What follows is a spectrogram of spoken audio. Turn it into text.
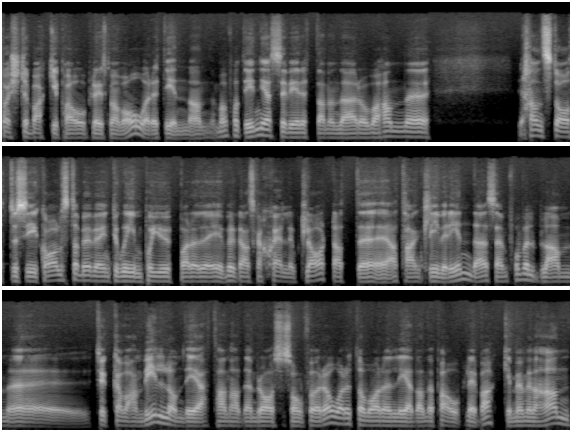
första back i powerplay som han var året innan. Man har fått in Jesse Virtanen där och vad han eh, hans status i Karlstad behöver jag inte gå in på djupare. Det är väl ganska självklart att, eh, att han kliver in där. Sen får väl Blam eh, tycka vad han vill om det, att han hade en bra säsong förra året och var en ledande powerplaybacken. Men menar, han,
